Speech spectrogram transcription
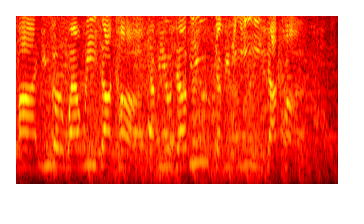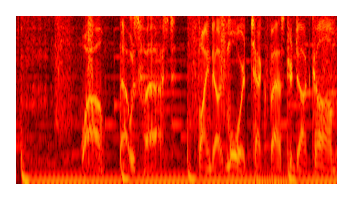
Uh, you can go to wowwee.com. Wow, that was fast. Find out more at techfaster.com,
